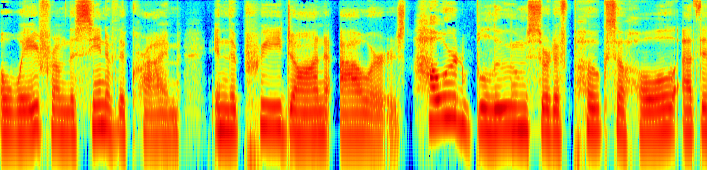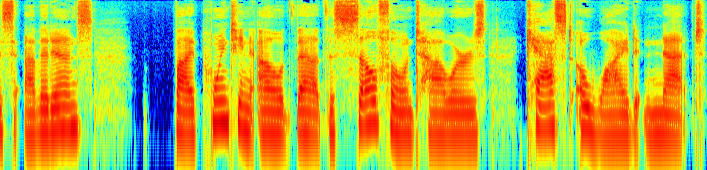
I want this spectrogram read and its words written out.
away from the scene of the crime in the pre dawn hours. Howard Blum sort of pokes a hole at this evidence by pointing out that the cell phone towers cast a wide net.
